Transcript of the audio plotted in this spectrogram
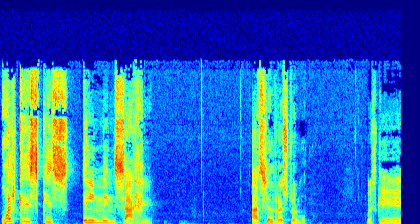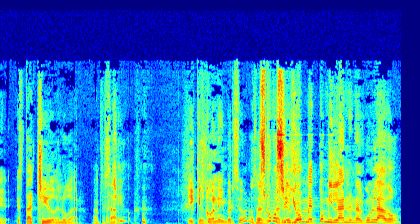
¿Cuál crees que es el mensaje hacia el resto del mundo? Pues que está chido el lugar, a Está pesar. chido. Y que es buena inversión. O sea, es como está si yo meto mi lana en algún lado,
